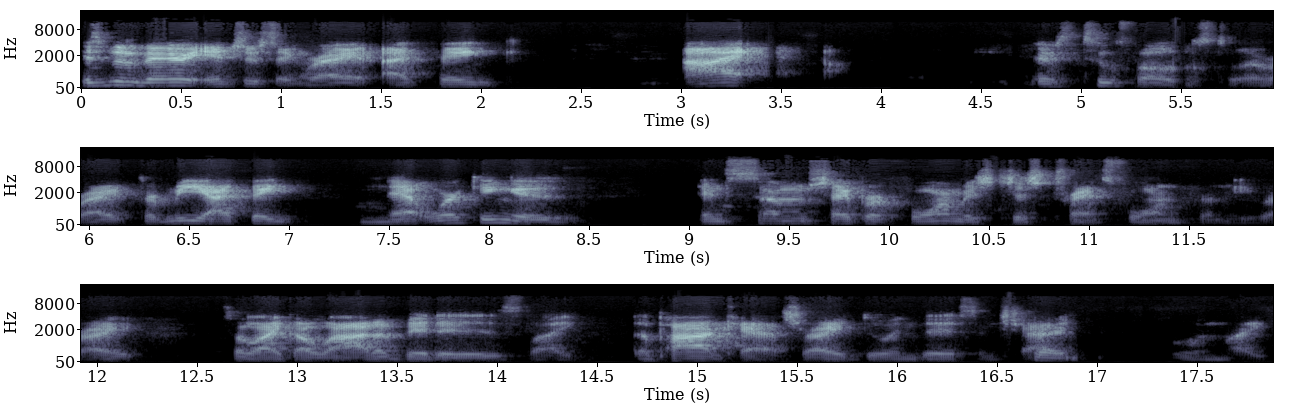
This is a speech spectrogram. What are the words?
it's been very interesting, right? I think I there's two folds to it, right? For me, I think networking is in some shape or form is just transformed for me, right? So like a lot of it is like the podcast, right? Doing this and chatting right. and like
